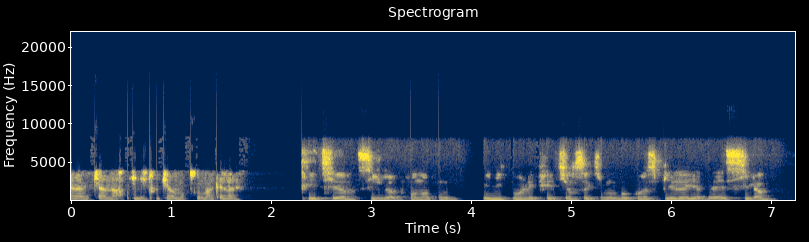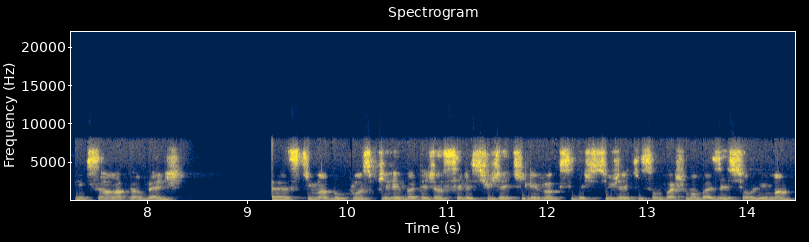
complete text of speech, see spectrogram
euh, qu'un artiste ou qu'un morceau m'intéresse. L'écriture, si je dois prendre en compte uniquement l'écriture, ceux qui m'ont beaucoup inspiré, il y avait Silla, donc c'est un rappeur belge. ce qui m'a beaucoup inspiré, bah déjà, c'est les sujets qu'il évoque. C'est des sujets qui sont vachement basés sur l'humain,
